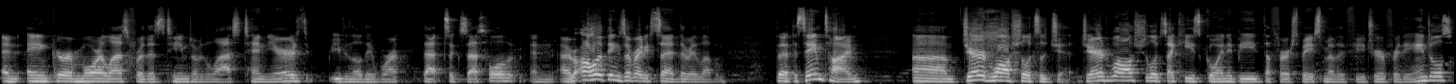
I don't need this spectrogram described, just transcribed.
an anchor more or less for this teams over the last ten years, even though they weren't that successful. And all the things I've already said, they really love him. But at the same time, um, Jared Walsh looks legit. Jared Walsh looks like he's going to be the first baseman of the future for the Angels.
